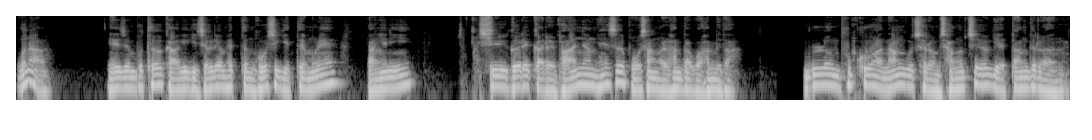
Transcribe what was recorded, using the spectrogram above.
워낙 예전부터 가격이 저렴했던 곳이기 때문에 당연히 실거래가를 반영해서 보상을 한다고 합니다. 물론 북구와 남구처럼 상업지역의 땅들은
